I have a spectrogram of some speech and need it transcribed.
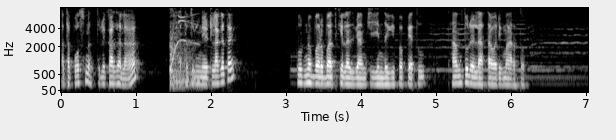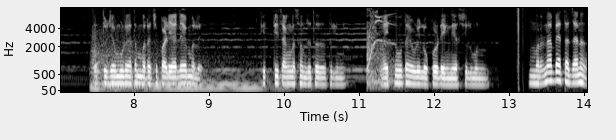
आता पोच ना तुला का झाला आता तुला नेट लागत आहे? पूर्ण बरबाद केलास बी आमची जिंदगी पप्प्या तू. थांब तुला लातावरी मारतो. तर तुझ्यामुळे आता मराठी पाडी आली आहे मला. किती चांगलं समजत होतं तुला मी. माहीत नव्हतं एवढे लोक डेंगणे असतील म्हणून. मरणार बे आता जाणं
